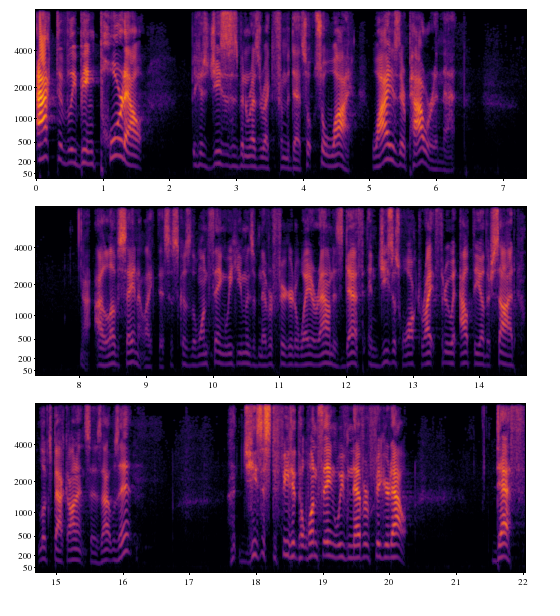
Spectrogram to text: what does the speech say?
actively being poured out because Jesus has been resurrected from the dead. So, so why? Why is there power in that? I love saying it like this. It's because the one thing we humans have never figured a way around is death. And Jesus walked right through it out the other side, looks back on it, and says, That was it? Jesus defeated the one thing we've never figured out death.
